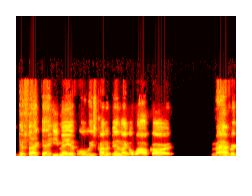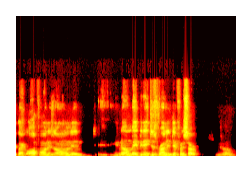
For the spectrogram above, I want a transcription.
the fact that he may have always kind of been like a wild card Maverick, like off on his own, and you know maybe they just run in different circles. You know,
